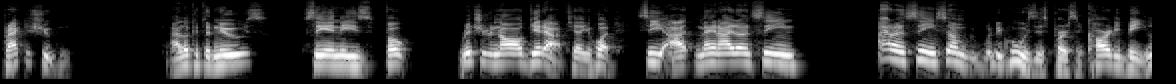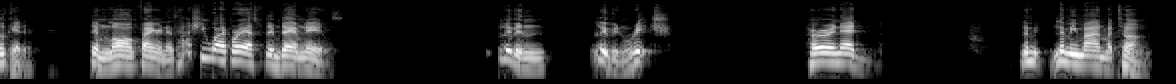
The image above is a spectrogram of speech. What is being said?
practice shooting. I look at the news, seeing these folk richer and all get out. Tell you what, see, I man, I done seen, I done seen some. Who is this person? Cardi B. Look at her, them long fingernails. How she wipe her ass with them damn nails? Living, living rich. Her and that let me let me mind my tongue.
